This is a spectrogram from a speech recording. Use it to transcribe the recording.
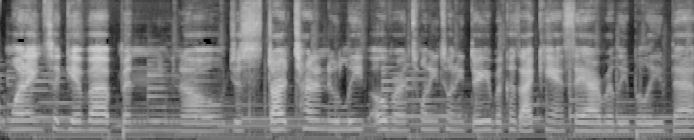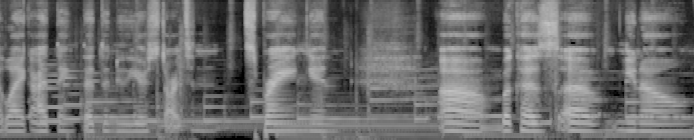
wanting to give up and you know, just start turning a new leaf over in 2023 because I can't say I really believe that. Like, I think that the new year starts in spring and um, because of, you know,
